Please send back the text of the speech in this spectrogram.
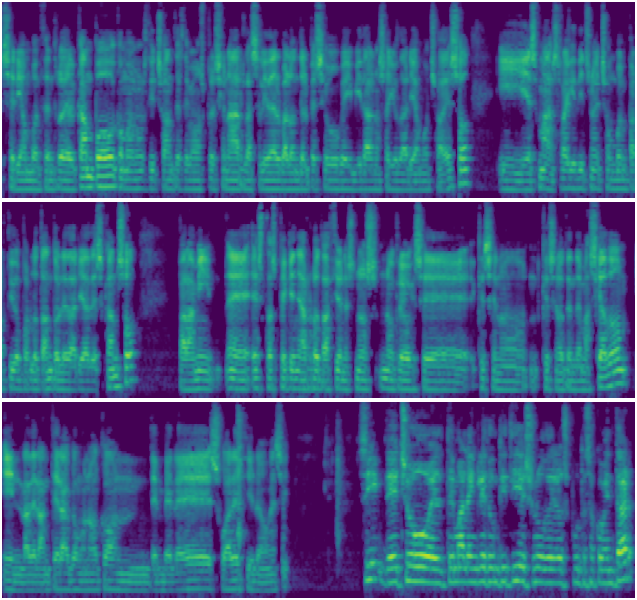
sería un buen centro del campo. Como hemos dicho antes, debemos presionar la salida del balón del PSV y Vidal nos ayudaría mucho a eso. Y es más, Rakitic no ha hecho un buen partido, por lo tanto le daría descanso. Para mí, eh, estas pequeñas rotaciones no, no creo que se, que, se no, que se noten demasiado. En la delantera, como no, con Dembélé, Suárez y Leo Messi. Sí, de hecho, el tema del inglés de un Titi es uno de los puntos a comentar.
